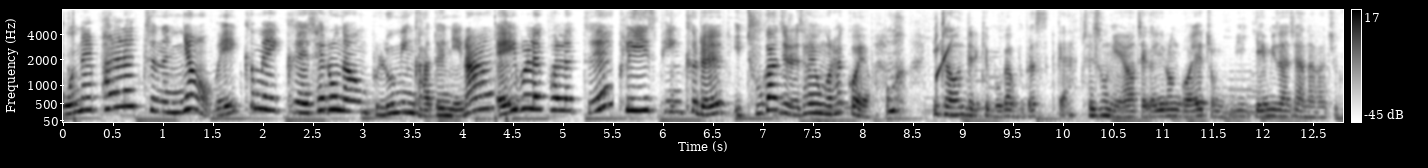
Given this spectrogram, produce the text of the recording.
오늘 팔레트는요. 웨이크메이크의 새로 나온 블루밍 가든이랑 에이블랙 팔레트의 플리즈 핑크를 이 두 가지를 사용을 할 거예요. 어머 이 가운데 이렇게 뭐가 묻었을까? 죄송해요. 제가 이런 거에 좀 미- 예민하지 않아가지고.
